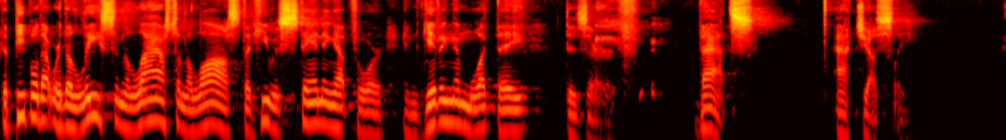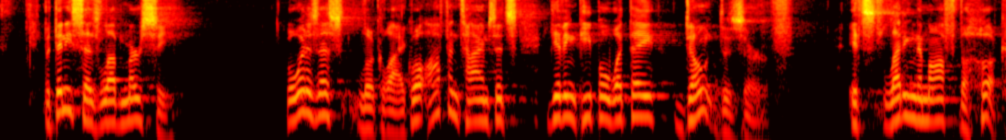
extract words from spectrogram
The people that were the least and the last and the lost that he was standing up for and giving them what they deserve. That's act justly. But then he says, love mercy. Well, what does this look like? Well, oftentimes it's giving people what they don't deserve it's letting them off the hook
